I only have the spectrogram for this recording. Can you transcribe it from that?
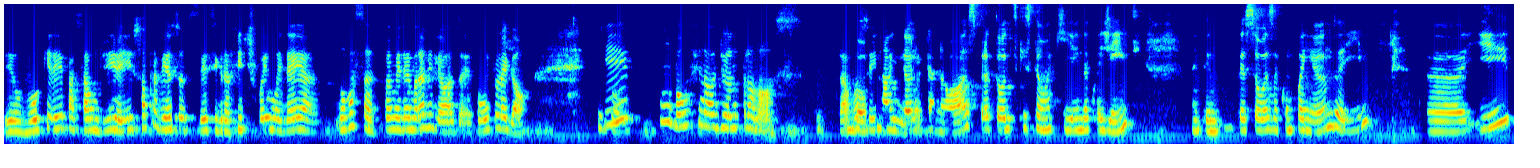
Eu vou querer passar um dia aí só para ver se esse grafite foi uma ideia. Nossa, foi uma ideia maravilhosa. Foi muito legal. e bom. um bom final de ano para nós. Para vocês. Bom final de ano para nós, para todos que estão aqui ainda com a gente. Né, tem pessoas acompanhando aí. Uh, e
